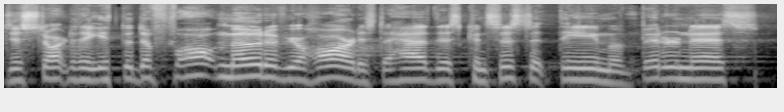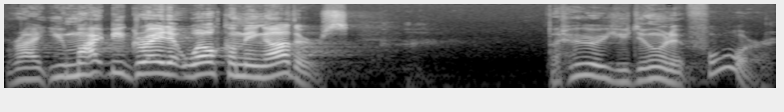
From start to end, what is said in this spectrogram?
Just start to think if the default mode of your heart is to have this consistent theme of bitterness, right? You might be great at welcoming others, but who are you doing it for?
